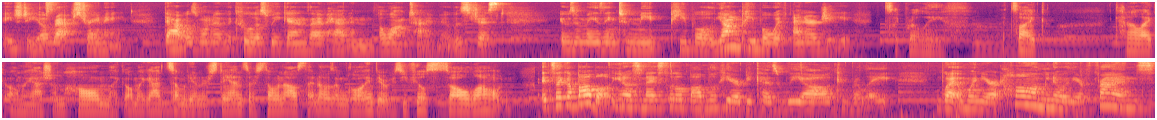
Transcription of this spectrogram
HDO reps training, that was one of the coolest weekends I've had in a long time. It was just, it was amazing to meet people, young people with energy. It's like relief. It's like, kind of like, oh my gosh, I'm home. Like, oh my God, somebody understands. There's someone else that knows I'm going through because you feel so alone. It's like a bubble. You know, it's a nice little bubble here because we all can relate. When, when you're at home, you know, with your friends,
